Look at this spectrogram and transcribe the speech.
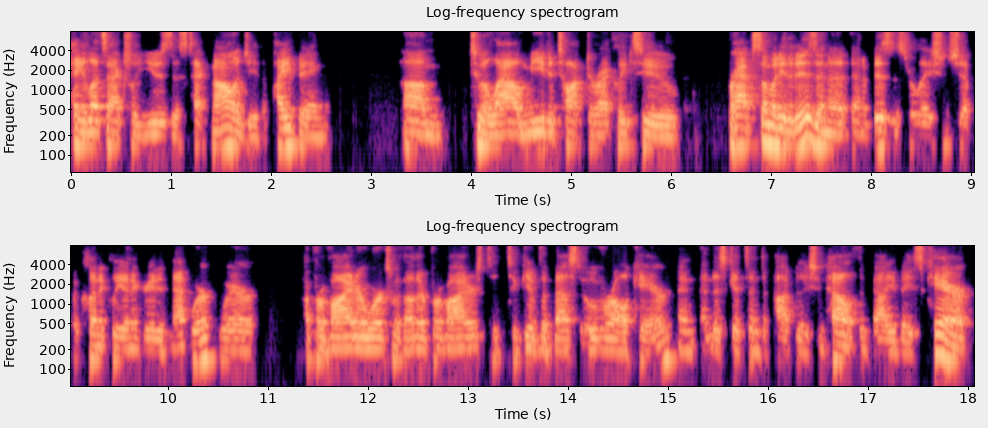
hey, let's actually use this technology, the piping, um, to allow me to talk directly to perhaps somebody that is in a, in a business relationship, a clinically integrated network where a provider works with other providers to, to give the best overall care. And, and this gets into population health and value-based care.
